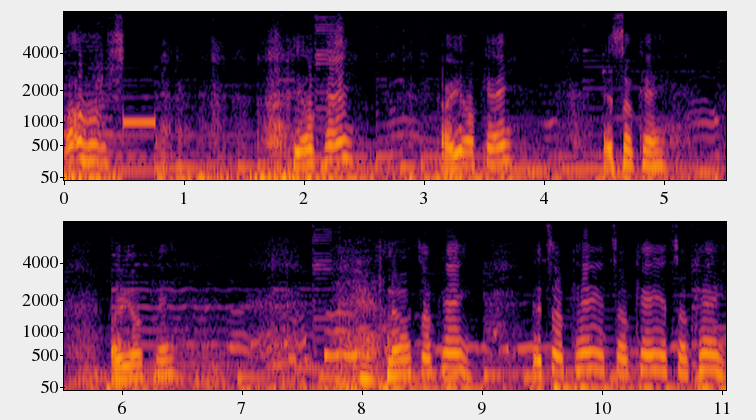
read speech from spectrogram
Oh, sh- You okay? Are you okay? It's okay. Are you okay? No, it's okay. It's okay. It's okay. It's okay.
